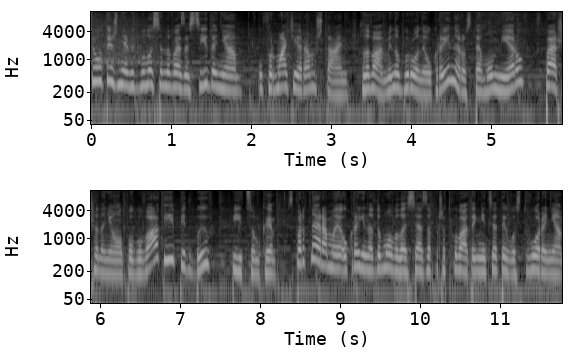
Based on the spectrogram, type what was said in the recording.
Цього тижня відбулося нове засідання у форматі Рамштайн. Глава Міноборони України Ростем Умєров вперше на ньому побував і підбив підсумки. З партнерами Україна домовилася започаткувати ініціативу створення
